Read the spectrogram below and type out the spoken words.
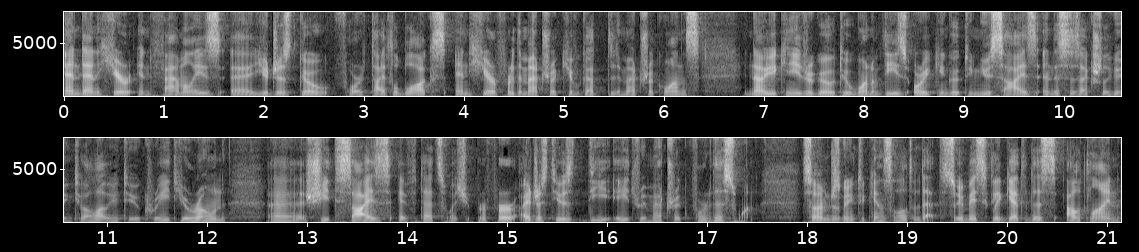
And then here in families, uh, you just go for title blocks. And here for the metric, you've got the metric ones. Now you can either go to one of these or you can go to new size and this is actually going to allow you to create your own uh, sheet size if that's what you prefer. I just used the A3 metric for this one. So I'm just going to cancel out of that. So you basically get this outline.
